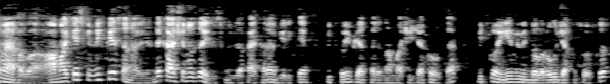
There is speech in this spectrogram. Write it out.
merhaba. Amarkes günlük piyasa analizinde karşınızdayız. İsmim Zafer Kara. Öncelikle Bitcoin fiyatlarından başlayacak olursak, Bitcoin 20 bin dolar olacak mı sorusu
